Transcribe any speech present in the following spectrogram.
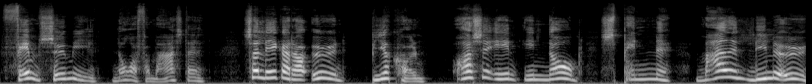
5 sømil nord for Marstal, så ligger der øen Birkholm. Også en enormt spændende, meget lille ø,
